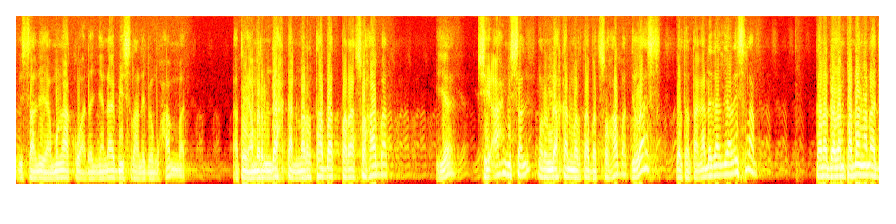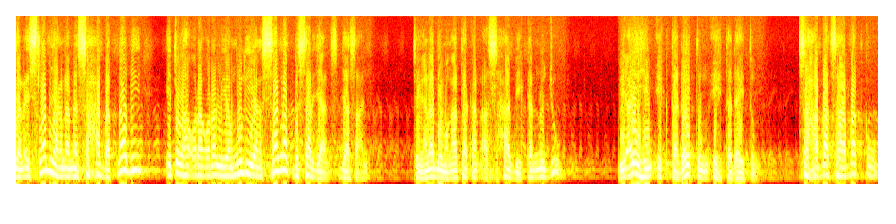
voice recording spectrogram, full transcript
misalnya yang mengaku adanya Nabi setelah Nabi Muhammad atau yang merendahkan martabat para sahabat ya Syiah misalnya merendahkan martabat sahabat jelas bertentangan dengan ajaran Islam karena dalam pandangan ajaran Islam yang namanya sahabat Nabi itulah orang-orang yang mulia yang sangat besar jasanya sehingga Nabi mengatakan ashabi kan nujum bi aihim iktadaitum ihtadaitum sahabat-sahabatku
